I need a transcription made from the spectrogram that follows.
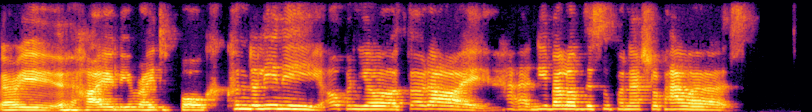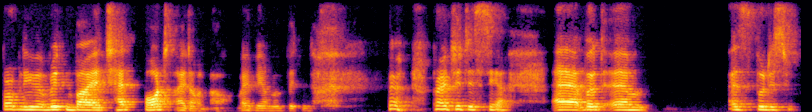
very highly rated book kundalini open your third eye develop the supernatural powers. Probably written by a chatbot. I don't know. Maybe i'm a bit prejudiced here. Uh, but um, as buddhists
